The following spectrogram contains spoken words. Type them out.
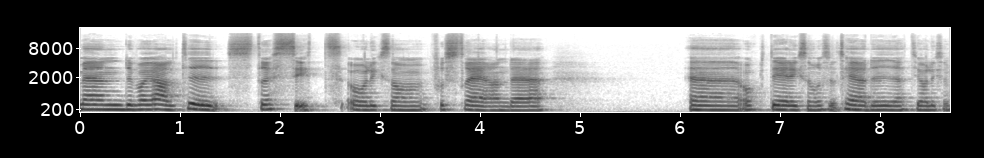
Men det var ju alltid stressigt och liksom frustrerande. Eh, Och det liksom resulterade i att jag liksom,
